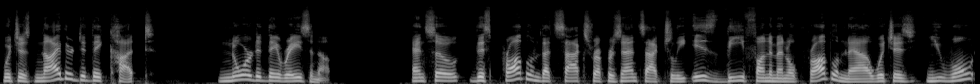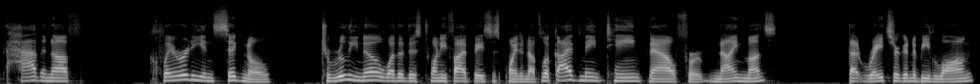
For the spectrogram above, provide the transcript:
which is neither did they cut nor did they raise enough. And so this problem that Sacks represents actually is the fundamental problem now, which is you won't have enough clarity and signal to really know whether this 25 basis point enough. Look, I've maintained now for nine months that rates are going to be long,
